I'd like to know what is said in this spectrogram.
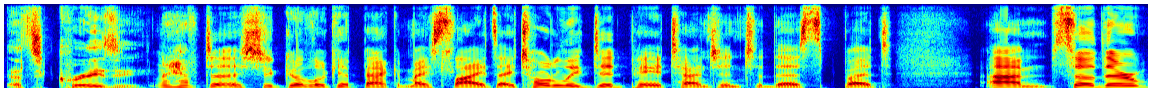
that's crazy. I have to. I should go look at back at my slides. I totally did pay attention to this, but um, so there,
